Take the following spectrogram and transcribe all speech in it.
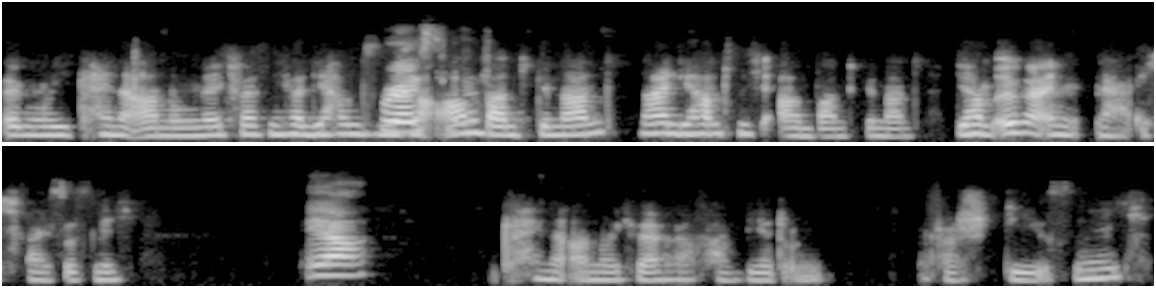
irgendwie, keine Ahnung, ne? Ich weiß nicht mal, die haben es nicht. Armband genannt. Nein, die haben es nicht Armband genannt. Die haben irgendein, ja, ich weiß es nicht. Ja. Keine Ahnung, ich bin einfach verwirrt und verstehe es nicht.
